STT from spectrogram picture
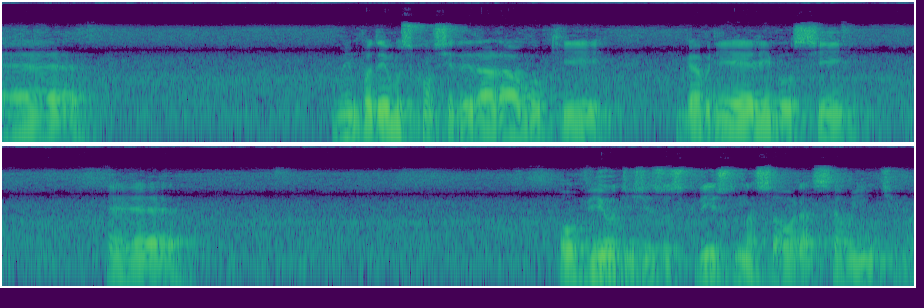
é, também podemos considerar algo que Gabriele Bossi é, ouviu de Jesus Cristo na sua oração íntima.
